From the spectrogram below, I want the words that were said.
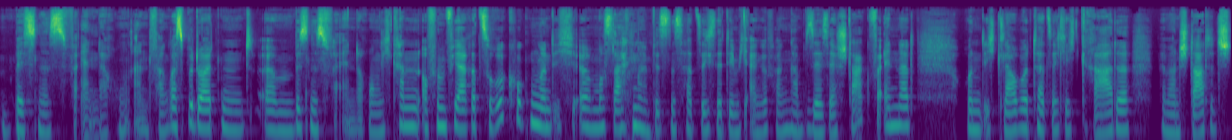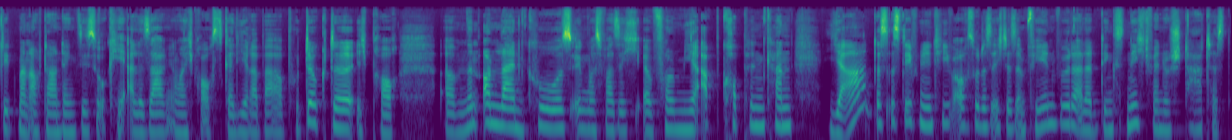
Business-Veränderungen anfangen. Was bedeutet ähm, Business-Veränderung? Ich kann auf fünf Jahre zurückgucken und ich äh, muss sagen, mein Business hat sich, seitdem ich angefangen habe, sehr, sehr stark verändert. Und ich glaube tatsächlich gerade, wenn man startet, steht man auch da und denkt sich so, okay, alle sagen immer, ich brauche skalierbare Produkte, ich brauche ähm, einen Online-Kurs, irgendwas, was ich äh, von mir abkoppeln kann. Ja, das ist definitiv auch so, dass ich das empfehlen würde, allerdings nicht, wenn du startest,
